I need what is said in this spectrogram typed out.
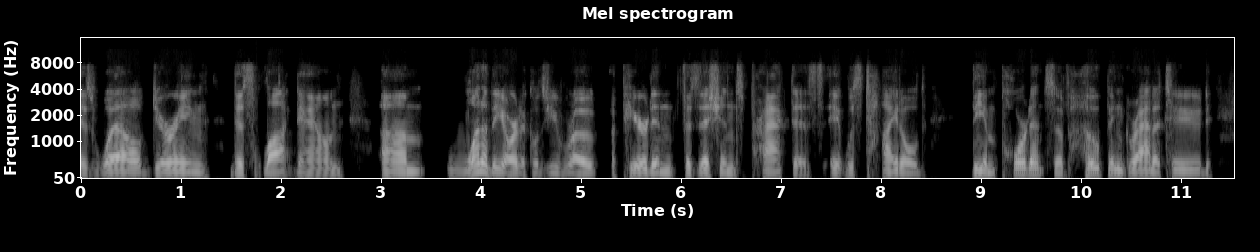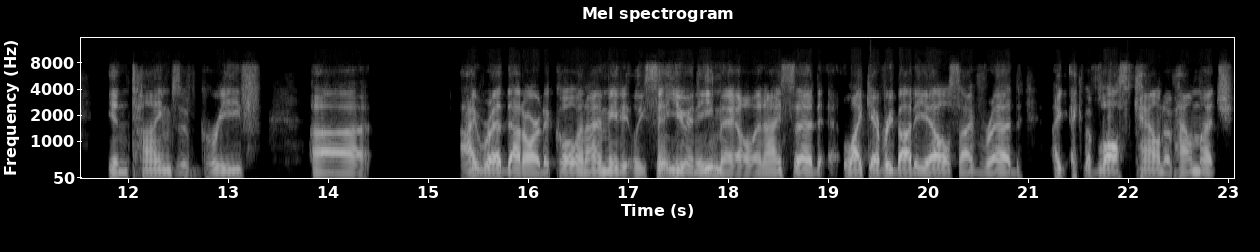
as well during this lockdown. Um, one of the articles you wrote appeared in Physician's Practice. It was titled The Importance of Hope and Gratitude in Times of Grief. Uh, I read that article and I immediately sent you an email and I said, like everybody else, I've read, I, I've lost count of how much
